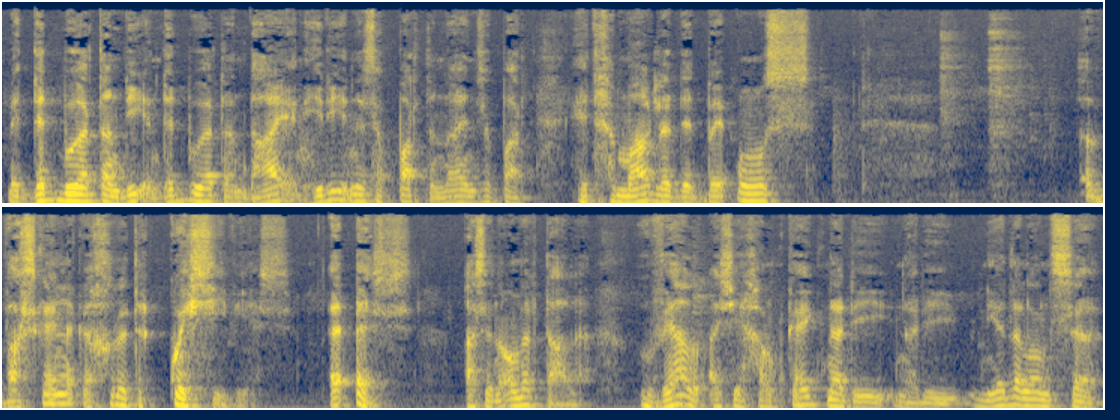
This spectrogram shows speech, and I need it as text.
met dit behoort aan die en dit behoort aan daai en hierdie een is apart en daai is apart het gemaak dat dit by ons waarskynlik 'n groter kwessie wees. 'n is as in ander tale. Hoewel as jy gaan kyk na die na die Nederlandse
